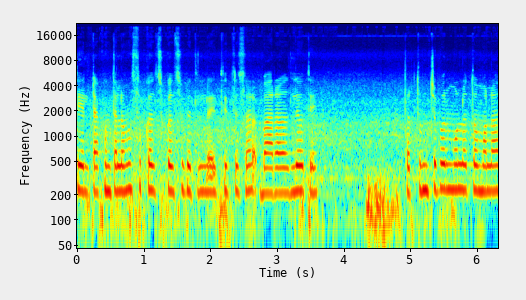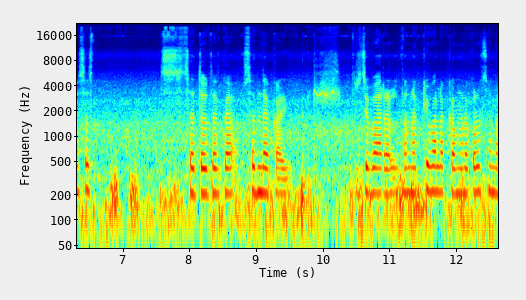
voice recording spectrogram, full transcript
तेल टाकून त्याला मस्त कलसू कलसू घेतलेलं आहे. तिथे स बारा वाजले होते. तर तुमचे पण मुलं तर मला असं सतवतात का? संध्याकाळी. तुझे बाराला तर नक्की मला कमेंट करून सांगा.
